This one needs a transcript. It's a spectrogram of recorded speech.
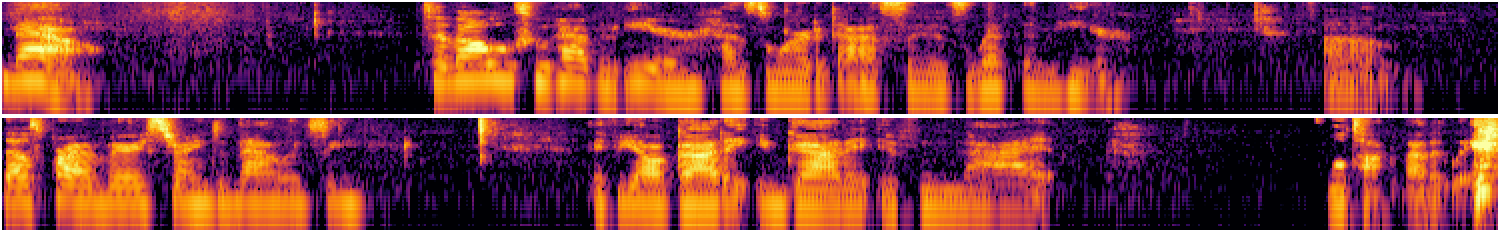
Now, to those who have an ear, as the Word of God says, let them hear. Um, that was probably a very strange analogy. If y'all got it, you got it. If not, we'll talk about it later.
